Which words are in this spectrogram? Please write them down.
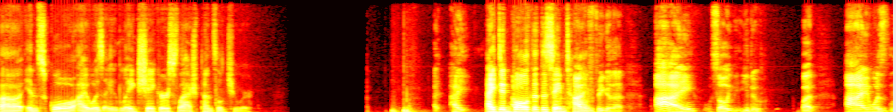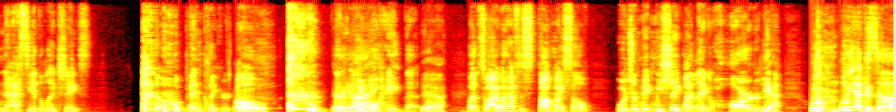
Uh, in school, I was a leg shaker slash pencil chewer. I I, I did I would- both at the same time. I figure that. I so you do, but I was nasty at the leg shakes. I'm a pen clicker. Oh, You're the guy. People hate that. yeah, But so I would have to stop myself, which would make me shake my leg harder. yeah. Well, well, yeah, because uh,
